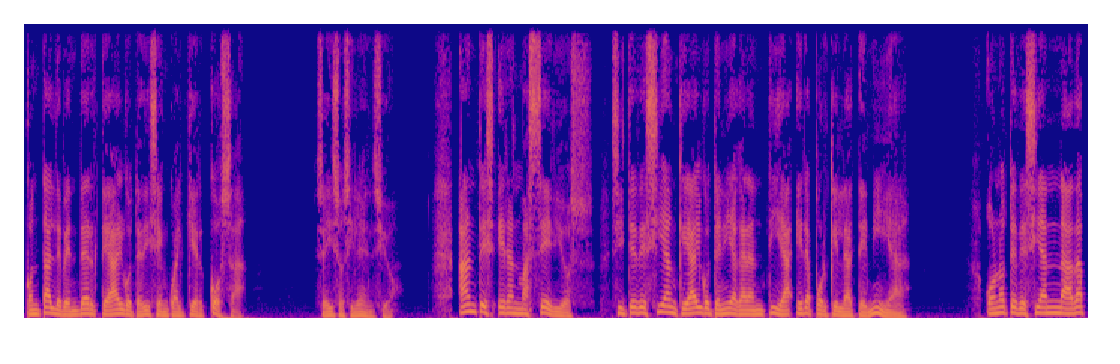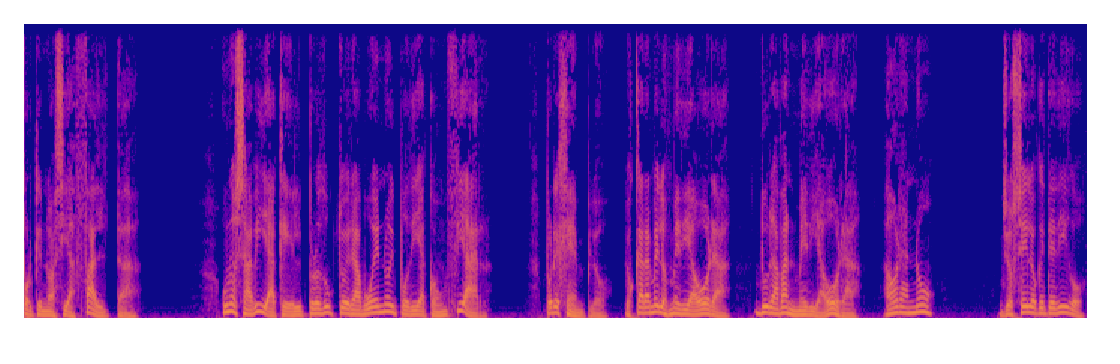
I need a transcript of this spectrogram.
Con tal de venderte algo te dicen cualquier cosa. Se hizo silencio. Antes eran más serios. Si te decían que algo tenía garantía era porque la tenía. O no te decían nada porque no hacía falta. Uno sabía que el producto era bueno y podía confiar. Por ejemplo, los caramelos media hora duraban media hora. Ahora no. Yo sé lo que te digo.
